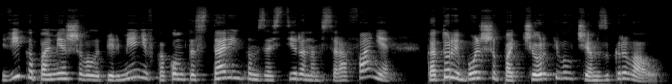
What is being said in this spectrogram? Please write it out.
Вика помешивала пельмени в каком-то стареньком застиранном сарафане, который больше подчеркивал, чем закрывал.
